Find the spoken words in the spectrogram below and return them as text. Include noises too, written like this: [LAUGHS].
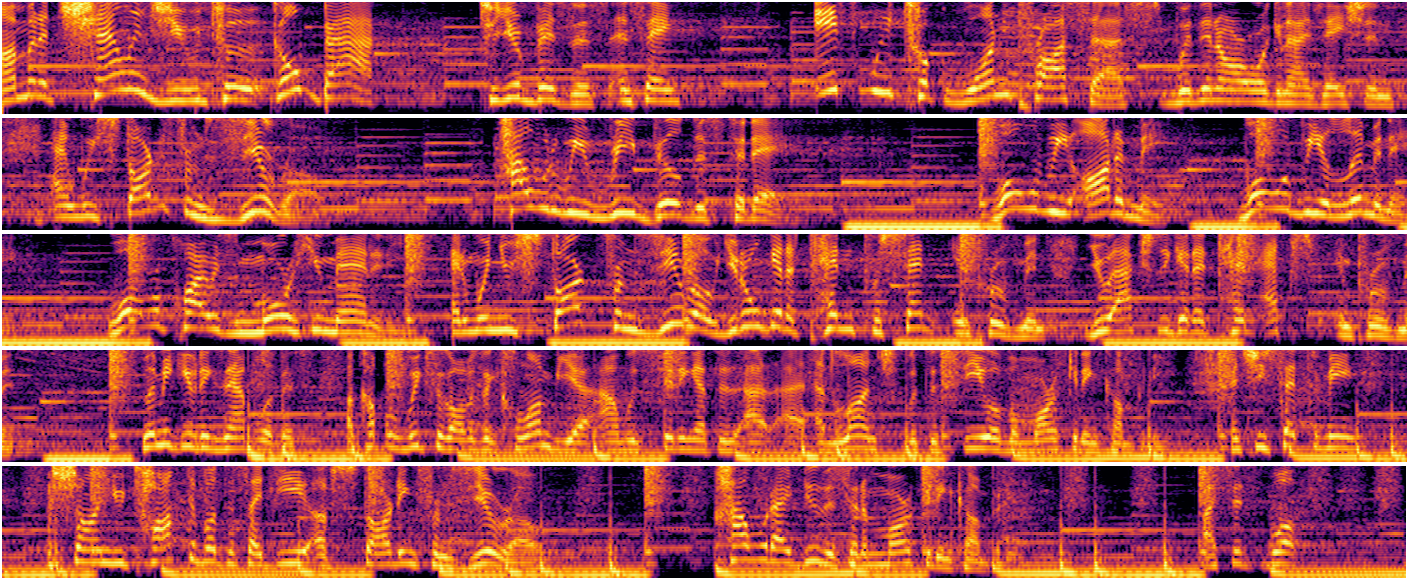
I'm gonna challenge you to go back to your business and say, if we took one process within our organization and we started from zero, how would we rebuild this today? What would we automate? What would we eliminate? What requires more humanity? And when you start from zero, you don't get a 10% improvement, you actually get a 10x improvement. Let me give you an example of this. A couple of weeks ago, I was in Colombia. I was sitting at, the, at, at, lunch with the CEO of a marketing company. And she said to me, Shawn, you talked about this idea of starting from zero. How would I do this in a marketing company? I said, well,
